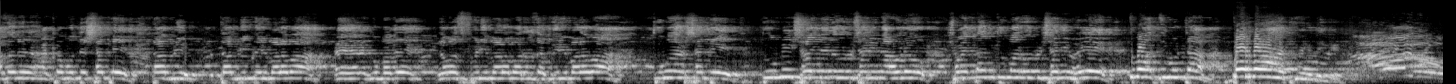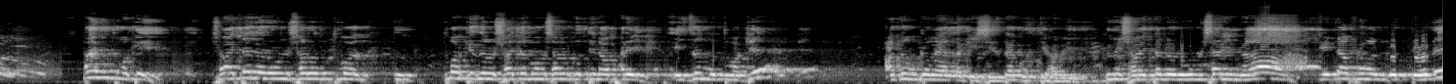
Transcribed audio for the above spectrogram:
আদানের আকামতের সাথে তাবলিগ তাবলিগ করে বাড়াবা এরকম ভাবে নামাজ পড়ি বাড়াবা রোজা করে বাড়াবা তোমার সাথে তুমি শয়তানের অনুসারী না হলেও শয়তান তোমার অনুসারী হয়ে তোমার জীবনটা বরবাদ করে দেবে। তাহলে তোমাকে শয়তানের অনুসরণ তোমার তোমাকে যেন শয়তান অনুসরণ করতে না পারে, এই জন্য তোমাকে আদম কাবায় আল্লাহকে সিজদা করতে হবে। তুমি শয়তানের অনুসারী না, এটা প্রমাণ করতে হলে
